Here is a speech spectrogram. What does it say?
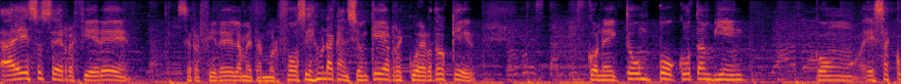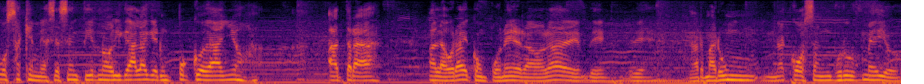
a eso se refiere, se refiere la metamorfosis. Es una canción que recuerdo que conecto un poco también con esa cosa que me hace sentir Noel Gallagher un poco de años atrás a la hora de componer, a la hora de, armar una cosa, un groove medio,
